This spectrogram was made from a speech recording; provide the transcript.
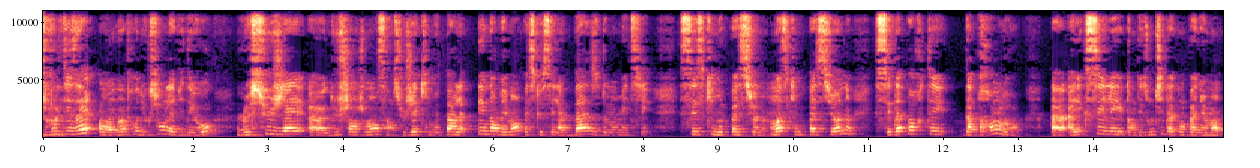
Je vous le disais en introduction de la vidéo, le sujet euh, du changement, c'est un sujet qui me parle énormément parce que c'est la base de mon métier. C'est ce qui me passionne. Moi, ce qui me passionne, c'est d'apporter, d'apprendre à, exceller dans des outils d'accompagnement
